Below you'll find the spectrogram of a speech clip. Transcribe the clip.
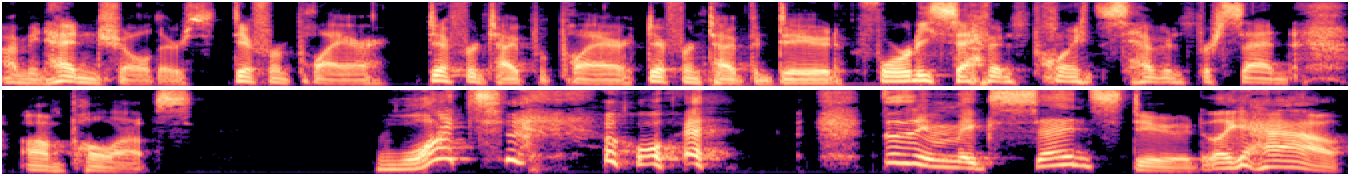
I mean, head and shoulders, different player, different type of player, different type of dude, 47.7% on pull ups. What? what? Doesn't even make sense, dude. Like, how?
